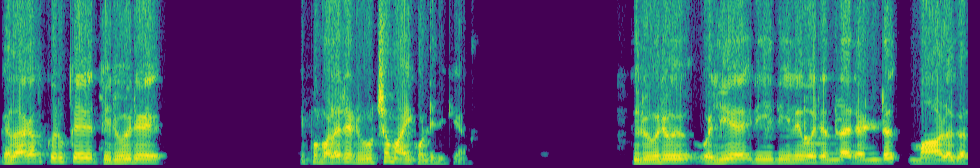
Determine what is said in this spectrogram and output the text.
ഗതാഗത കുരുക്ക് തിരൂര് ഇപ്പൊ വളരെ രൂക്ഷമായി കൊണ്ടിരിക്കുകയാണ്. തിരൂര് വലിയ രീതിയിൽ വരുന്ന രണ്ട് മാളുകൾ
